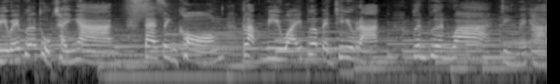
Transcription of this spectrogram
มีไว้เพื่อถูกใช้งาน แต่สิ่งของกลับมีไว้เพื่อเป็นที่รัก เพื่อนๆว่าจริงไหมคะ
